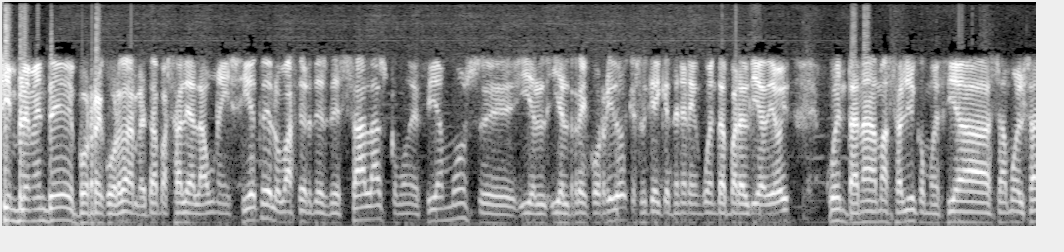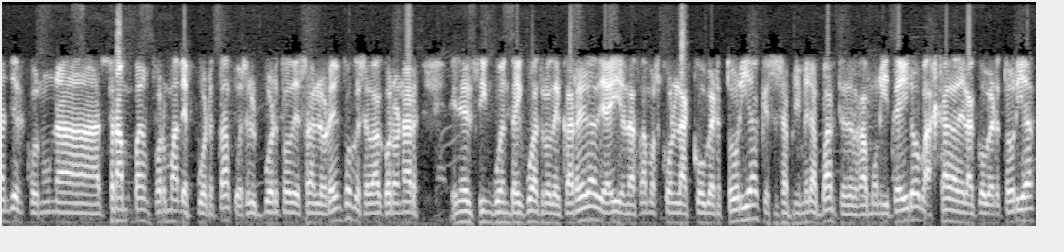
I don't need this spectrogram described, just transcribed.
Simplemente por recordar, la etapa sale a la 1 y 7, lo va a hacer desde Salas, como decíamos, eh, y, el, y el recorrido, que es el que hay que tener en cuenta para el día de hoy, cuenta nada más salir, como decía Samuel Sánchez, con una trampa en forma de puertazo. Es el puerto de San Lorenzo, que se va a coronar en el 54 de carrera. De ahí enlazamos con la cobertoria, que es esa primera parte del Gamoniteiro, bajada de la cobertoria,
